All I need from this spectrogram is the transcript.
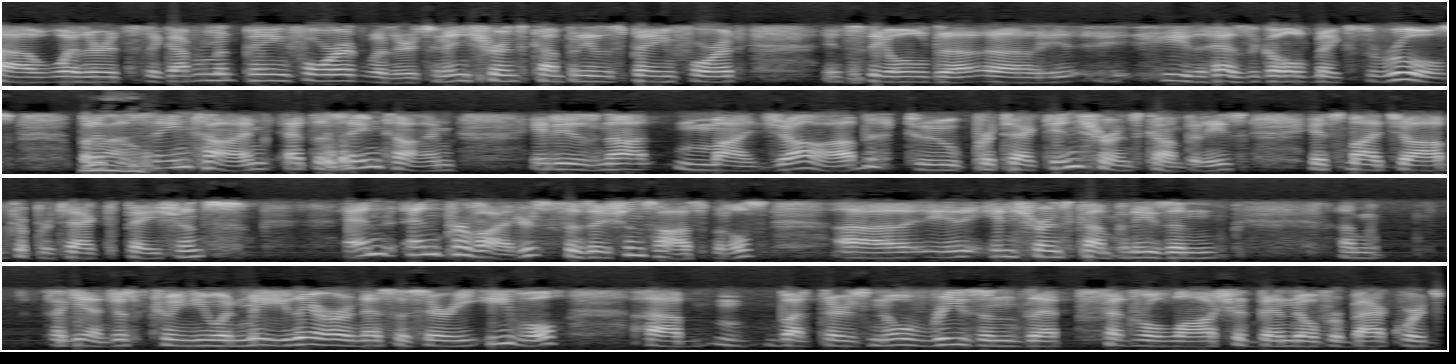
uh, whether it's the government paying for it, whether it's an insurance company that's paying for it. It's the old uh, uh, he that has the gold makes the rules. But wow. at the same time, at the same time, it is not my job to protect insurance companies. It's my job to protect patients and and providers, physicians, hospitals, uh, insurance companies, and I'm again, just between you and me, they are a necessary evil, uh, but there's no reason that federal law should bend over backwards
